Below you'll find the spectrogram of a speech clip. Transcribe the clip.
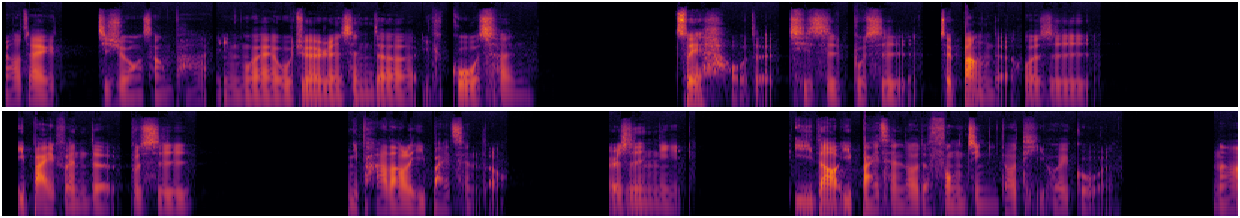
然后再继续往上爬，因为我觉得人生的一个过程。最好的其实不是最棒的，或者是一百分的，不是你爬到了一百层楼，而是你一到一百层楼的风景你都体会过了。那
